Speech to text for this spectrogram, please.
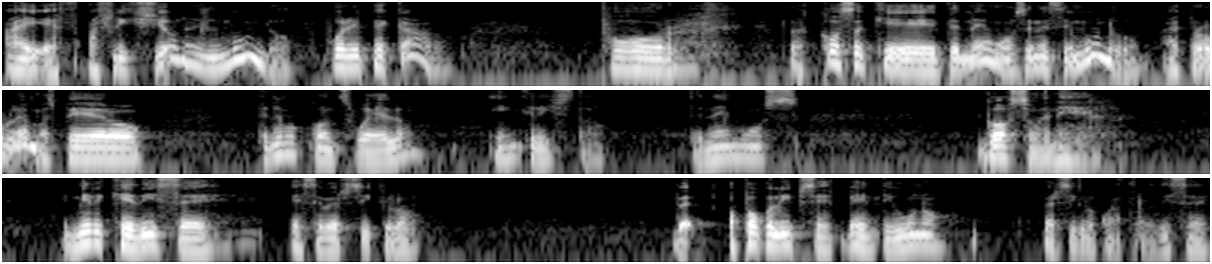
Hay aflicción en el mundo por el pecado, por las cosas que tenemos en este mundo. Hay problemas, pero tenemos consuelo en Cristo. Tenemos gozo en Él. Y mire qué dice ese versículo. Apocalipsis 21, versículo 4. Dice,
